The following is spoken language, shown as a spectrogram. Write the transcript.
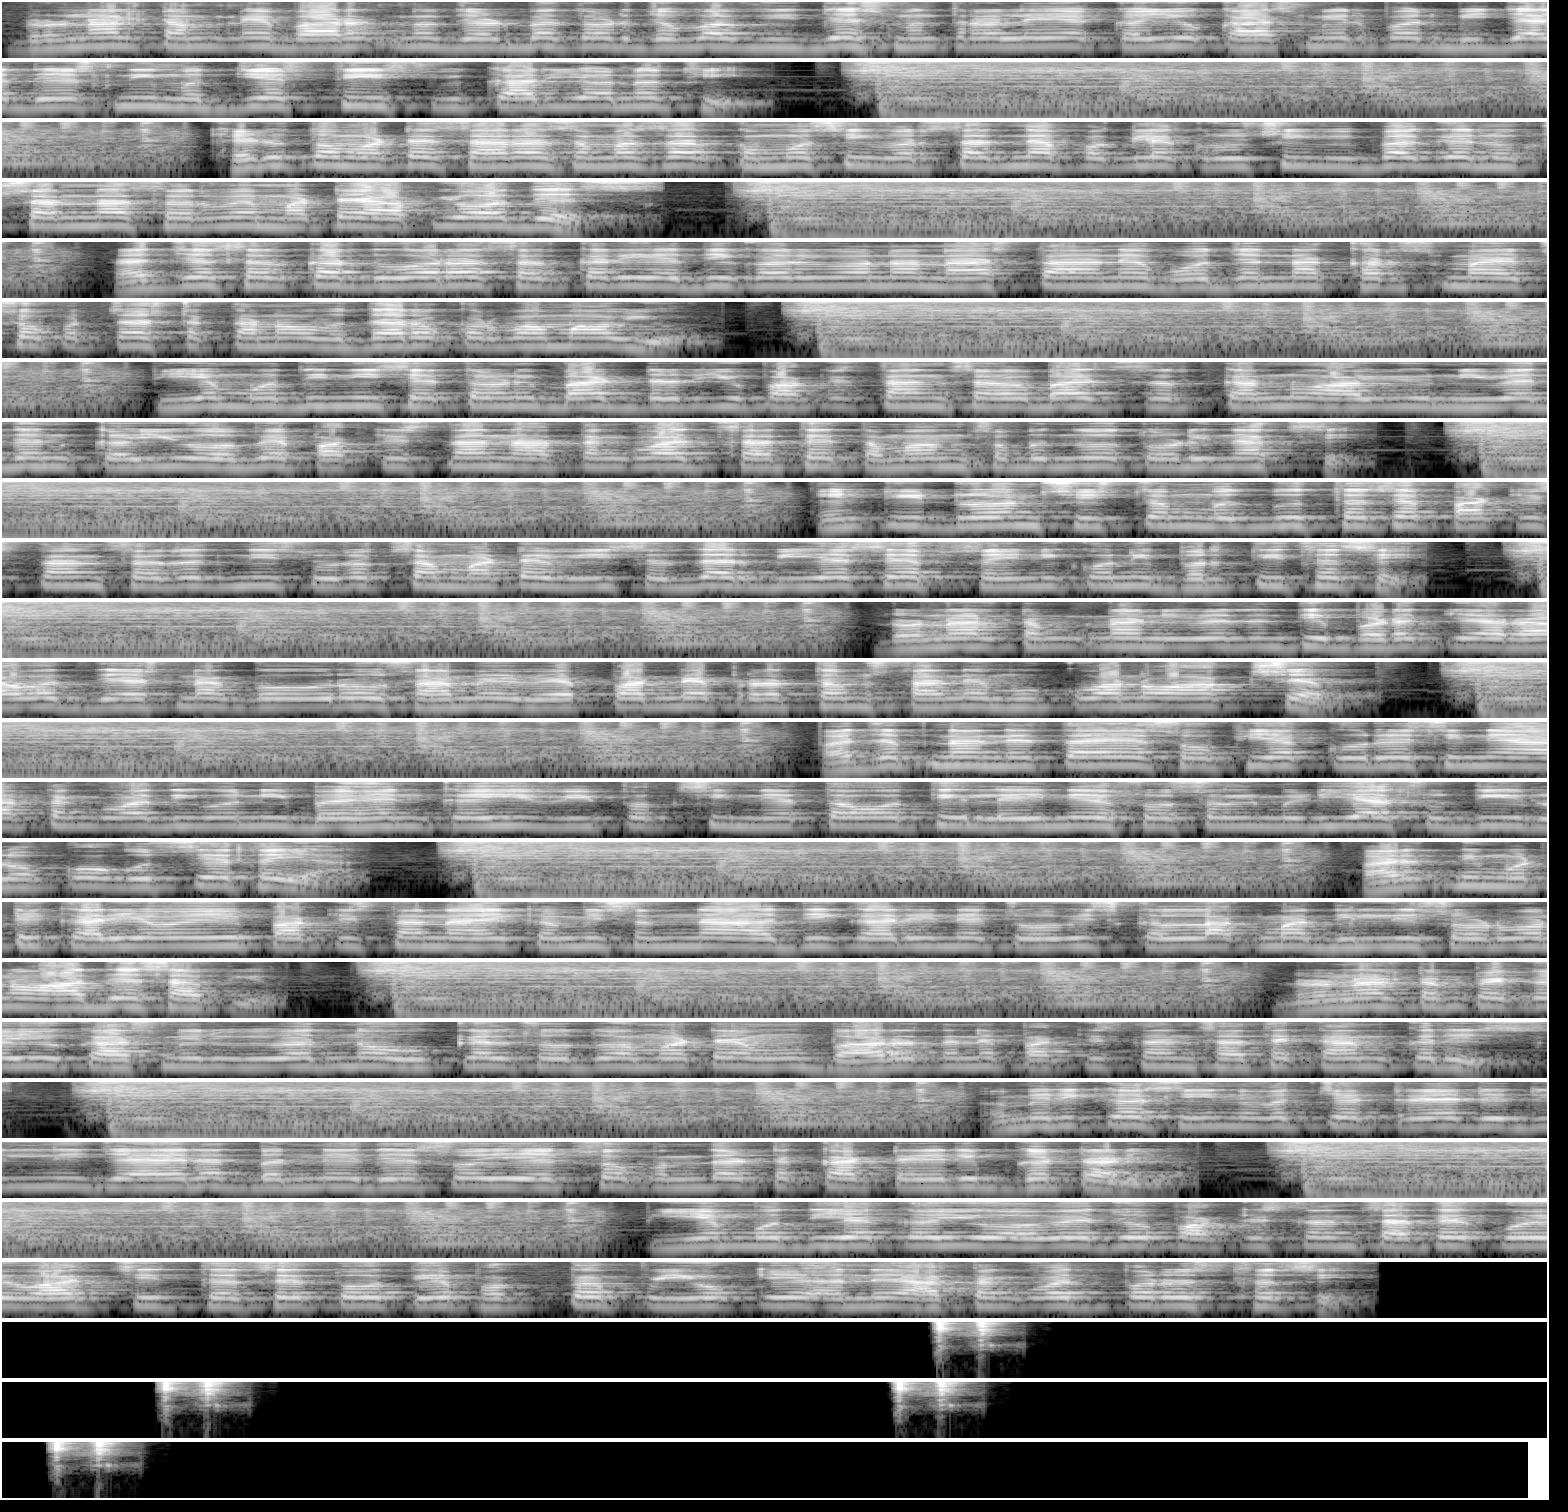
ડોનાલ્ડ ટ્રમ્પને ભારતનો જડબાતોડ જવાબ વિદેશ મંત્રાલયે કહ્યું, કાશ્મીર પર બીજા દેશની મધ્યસ્થી સ્વીકાર્ય નથી. ખેડૂતો માટે સારા સમાચાર કમોસી વરસાદના પગલે કૃષિ વિભાગે નુકસાનના સર્વે માટે આપ્યો આદેશ. રાજ્ય સરકાર દ્વારા સરકારી અધિકારીઓના નાસ્તા અને ભોજનના ખર્ચમાં એકસો પચાસ ટકાનો વધારો કરવામાં આવ્યો. પીએમ મોદીની ચેતવણી બાદ ડર્યું. પાકિસ્તાન સહબાજ સરકારનું આવ્યું નિવેદન કહ્યું, હવે પાકિસ્તાન આતંકવાદ સાથે તમામ સંબંધો તોડી નાખશે. એન્ટી ડ્રોન સિસ્ટમ મજબૂત થશે. પાકિસ્તાન સરહદની સુરક્ષા માટે વીસ હજાર બીએસએફ સૈનિકોની ભરતી થશે. ડોનાલ્ડ ટ્રમ્પના નિવેદનથી ભડક્યા રાવત દેશના ગૌરવ સામે વેપારને પ્રથમ સ્થાને મૂકવાનો આક્ષેપ. ભાજપના નેતાએ સોફિયા કુરેશીને આતંકવાદીઓની બહેન કહી વિપક્ષી નેતાઓથી લઈને સોશિયલ મીડિયા સુધી લોકો ગુસ્સે થયા. ભારતની મોટી કાર્યવાહી પાકિસ્તાન હાઈકમિશનના અધિકારીને ચોવીસ કલાકમાં દિલ્હી છોડવાનો આદેશ આપ્યો. ડોનાલ્ડ ટ્રમ્પે કહ્યું, કાશ્મીર વિવાદનો ઉકેલ શોધવા માટે હું ભારત અને પાકિસ્તાન સાથે કામ કરીશ. અમેરિકા, ચીન વચ્ચે ટ્રેડ ડીલની જાહેરાત બંને દેશોએ એકસો પંદર ટકા ટેરિફ ઘટાડ્યો. પીએમ મોદીએ કહ્યું, હવે જો પાકિસ્તાન સાથે કોઈ વાતચીત થશે તો તે ફક્ત પીઓકે અને આતંકવાદ પર જ થશે.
